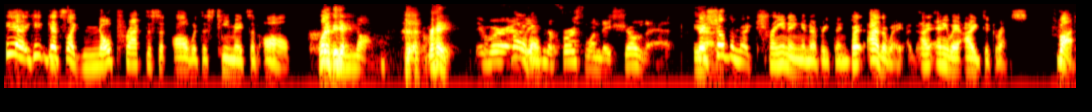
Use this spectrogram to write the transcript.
he uh, he gets like no practice at all with his teammates at all, like none. right. Where By at least in the first one they show that. They showed them like training and everything, but either way, I, anyway, I digress. But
